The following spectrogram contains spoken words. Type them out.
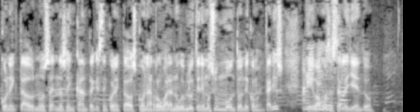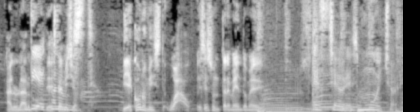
conectados, nos, nos encanta que estén conectados con arroba la nube blue. Tenemos un montón de comentarios que vamos a estar leyendo a lo largo de esta emisión. The Economist, wow, ese es un tremendo medio. Es chévere, es muy chévere.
